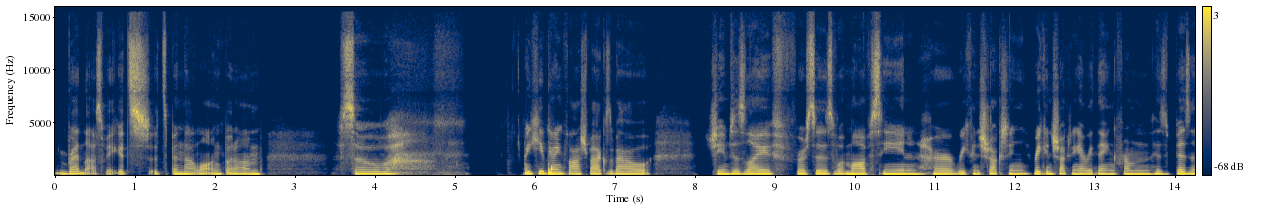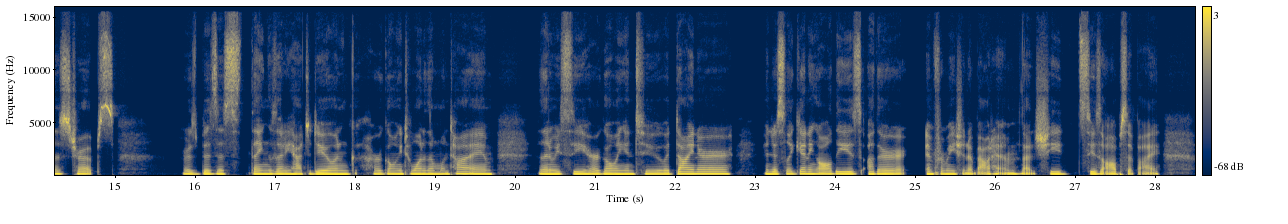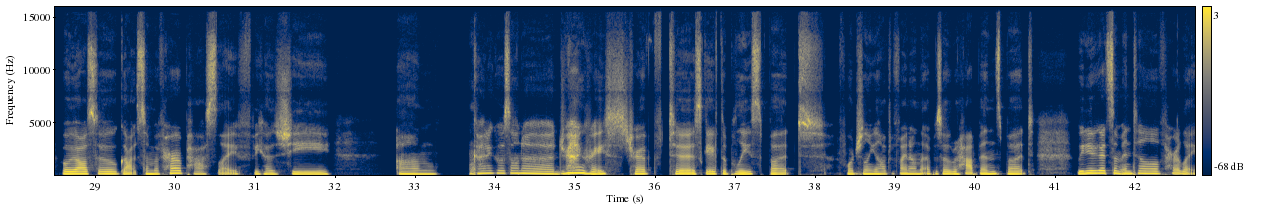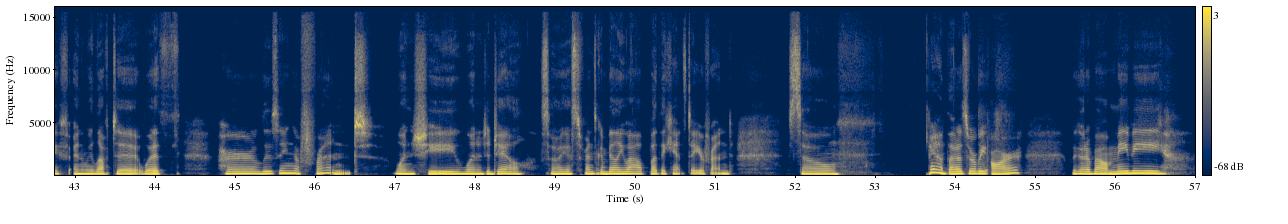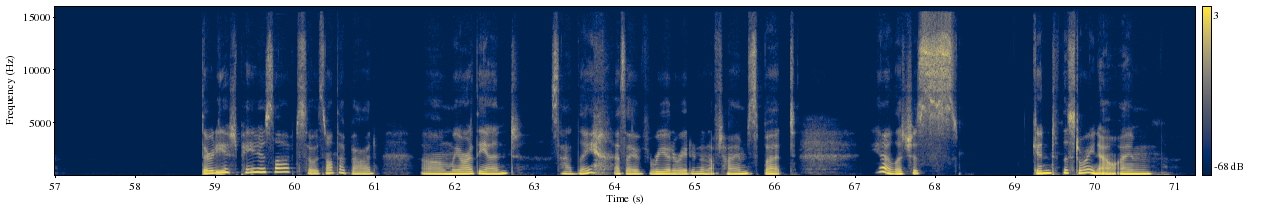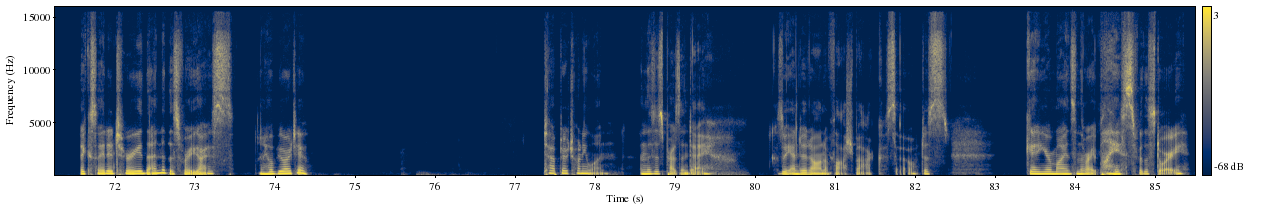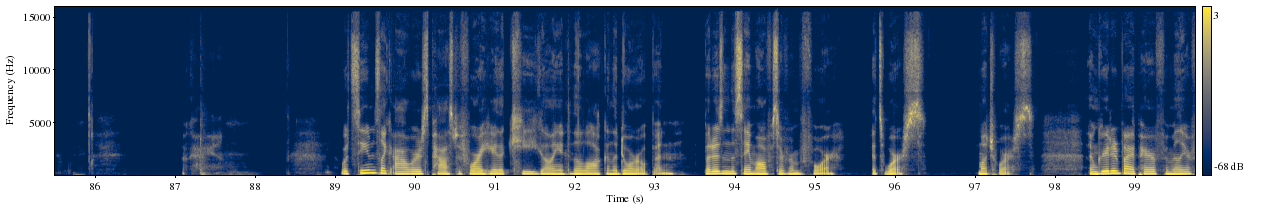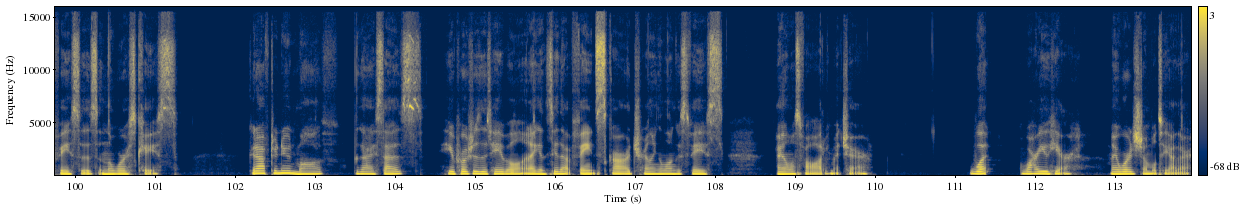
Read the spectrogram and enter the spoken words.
read last week. It's it's been that long, but um so we keep getting flashbacks about James's life versus what Mauve's seen and her reconstructing reconstructing everything from his business trips or his business things that he had to do and her going to one of them one time. And then we see her going into a diner and just like getting all these other information about him that she sees the opposite by. But we also got some of her past life because she um kind of goes on a drag race trip to escape the police, but unfortunately you'll have to find out in the episode what happens. But we do get some intel of her life, and we left it with her losing a friend when she went into jail. So I guess friends can bail you out, but they can't stay your friend. So yeah, that is where we are. We got about maybe 30 ish pages left, so it's not that bad. Um, we are at the end, sadly, as I've reiterated enough times. But yeah, let's just get into the story now. I'm excited to read the end of this for you guys. I hope you are too. Chapter 21, and this is present day because we ended on a flashback. So just getting your minds in the right place for the story. What seems like hours pass before I hear the key going into the lock and the door open, but it isn't the same officer from before. It's worse. Much worse. I'm greeted by a pair of familiar faces in the worst case. Good afternoon, Mauve, the guy says. He approaches the table, and I can see that faint scar trailing along his face. I almost fall out of my chair. What? Why are you here? My words jumble together.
